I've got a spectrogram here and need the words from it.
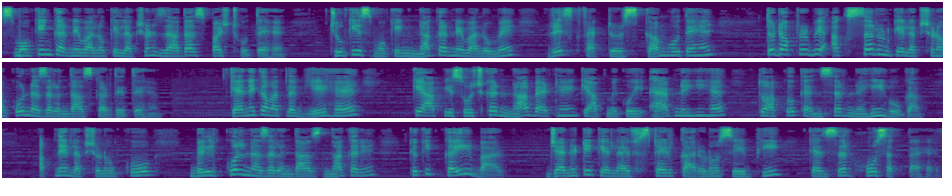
स्मोकिंग करने वालों के लक्षण ज़्यादा स्पष्ट होते हैं। चूँकि स्मोकिंग न करने वालों में रिस्क फैक्टर्स कम होते हैं तो डॉक्टर भी अक्सर उनके लक्षणों को नजरअंदाज कर देते हैं। कहने का मतलब ये है कि आप ये सोचकर ना बैठें कि आप में कोई ऐब नहीं है तो आपको कैंसर नहीं होगा। अपने लक्षणों को बिल्कुल नजरअंदाज ना करें, क्योंकि कई बार जेनेटिक या लाइफस्टाइल कारणों से भी कैंसर हो सकता है।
